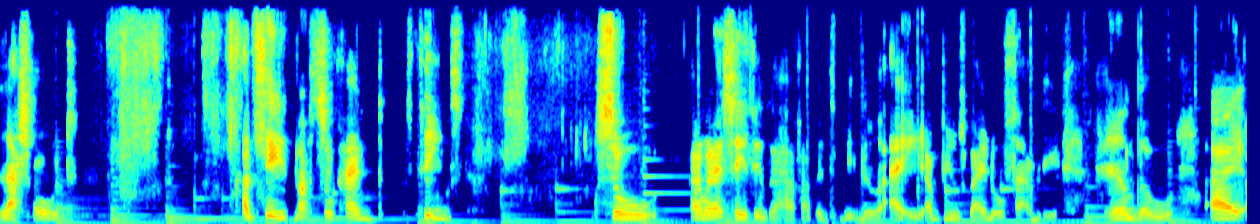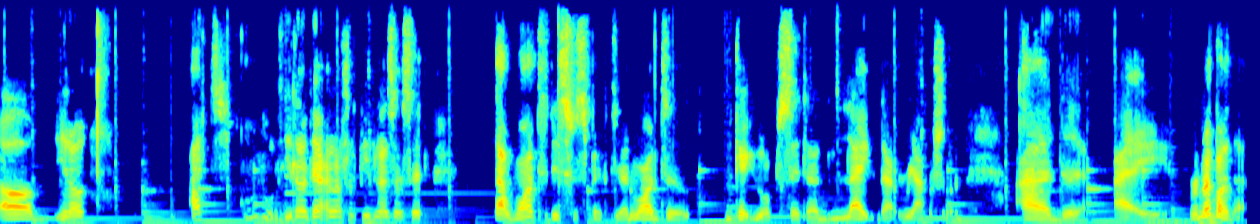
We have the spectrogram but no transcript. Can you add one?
lash out and say not so kind things. So, and when I say things that have happened to me, no, I abuse my no family. Hell no. I, um, you know, at school, you know, there are a lot of people, as I said, that want to disrespect you and want to get you upset and like that reaction. And uh, I remember that.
